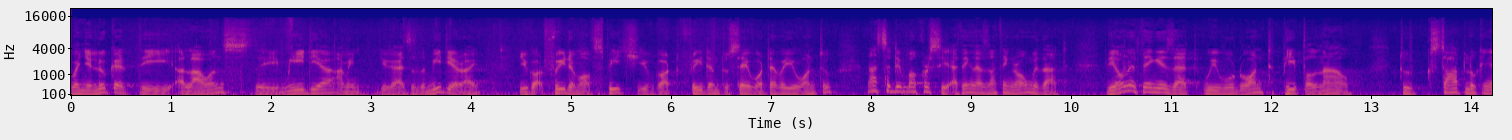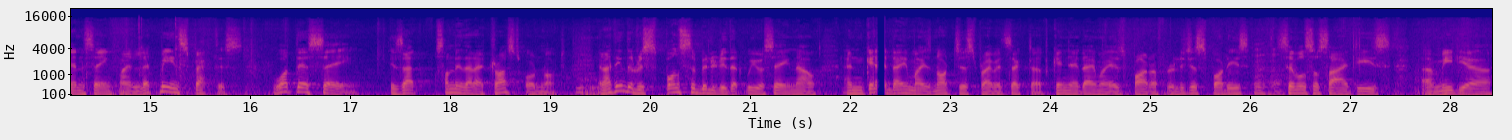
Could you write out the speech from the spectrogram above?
When you look at the allowance, the media, I mean, you guys are the media, right? You've got freedom of speech, you've got freedom to say whatever you want to. That's a democracy. I think there's nothing wrong with that. The only thing is that we would want people now to start looking and saying, fine, let me inspect this. What they're saying, is that something that I trust or not? And I think the responsibility that we were saying now, and Kenya Daima is not just private sector. Kenya Daima is part of religious bodies, mm-hmm. civil societies, uh, media,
